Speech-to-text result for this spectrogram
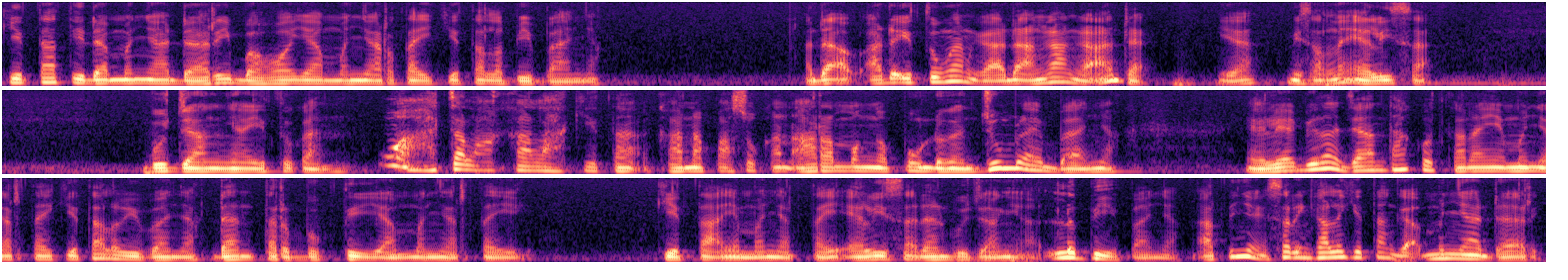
kita tidak menyadari bahwa yang menyertai kita lebih banyak. Ada ada hitungan nggak? Ada angka nggak ada? Ya, misalnya Elisa, bujangnya itu kan, wah celakalah kita karena pasukan Aram mengepung dengan jumlah yang banyak. Elia bilang jangan takut karena yang menyertai kita lebih banyak dan terbukti yang menyertai kita yang menyertai Elisa dan bujangnya lebih banyak. Artinya sering kali kita nggak menyadari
